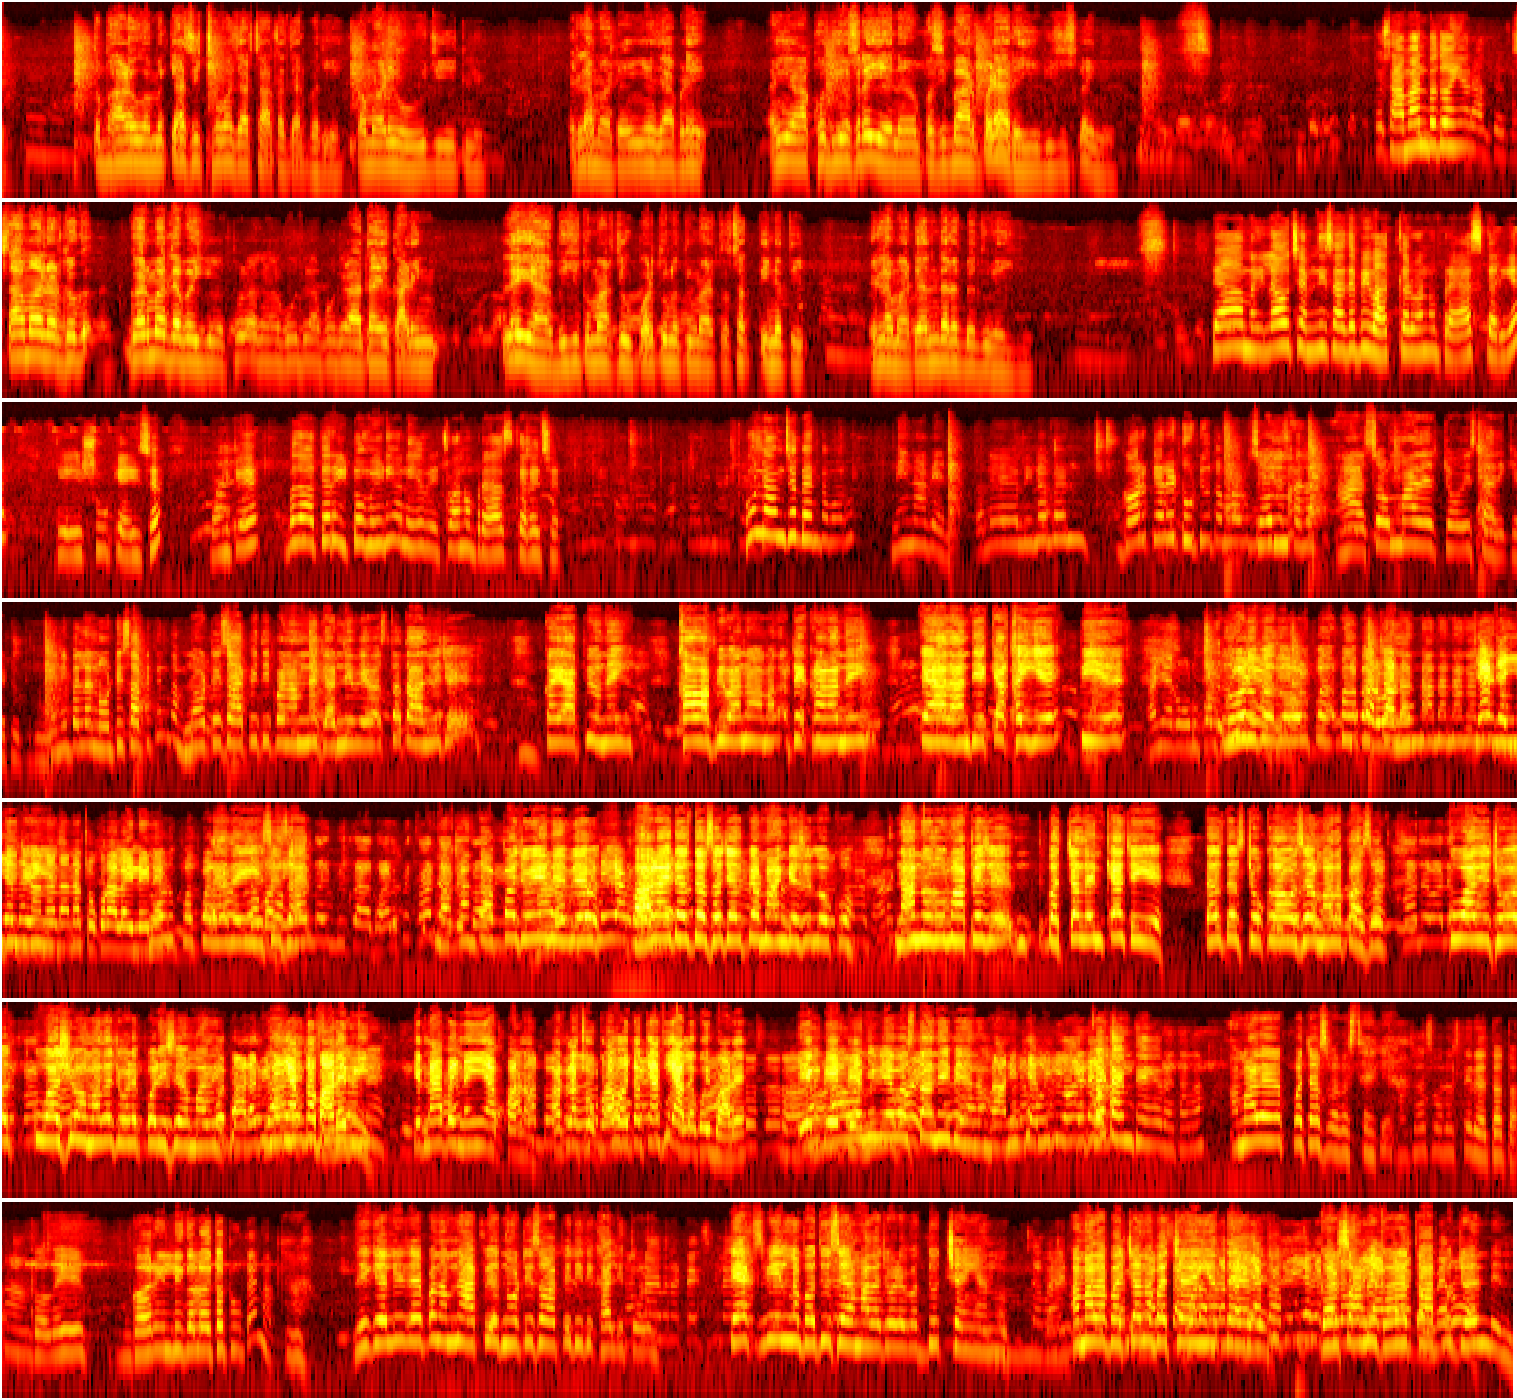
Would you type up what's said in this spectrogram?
તો ભાડું અમે ક્યાંથી છ હજાર સાત હજાર ભરીએ? કમાણી હોવી જોઈએ એટલી. એટલા માટે અહીંયા જ આપણે અહીંયા આખો દિવસ રહીએ ને પછી બહાર પડ્યા રહીએ બીજું કંઈ નહીં. તો સામાન બધો અહીંયા રાખ્યો છે? સામાન અડધો ઘરમાં દબાઈ ગયો. થોડા ઘણા ગોદડા ફોદડા હતા એ કાઢીને લઈ આવ્યો. બીજું તો મારથી ઉપડતું નથી મારતો શક્તિ નથી. એટલા માટે અંદર જ બધું રહી ગયું. ત્યાં મહિલાઓ છે એમની સાથે બી વાત કરવાનો પ્રયાસ કરીએ કે એ શું કહે છે. કારણ કે બધા અત્યારે ઈંટો વીણી અને એ વેચવાનો પ્રયાસ કરે છે. શું નામ છે બેન તમારું? મીનાબેન. અને મીનાબેન ઘર ક્યારે તૂટ્યું તમારું? બે દિવસ પહેલા? હા સોમવારે ચોવીસ તારીખે તૂટી એની પહેલા નોટિસ આપી હતી ને તમને? નોટિસ આપી હતી પણ અમને ઘરની વ્યવસ્થા તો હાલવી જોઈએ. કંઈ આપ્યું નહીં. ખાવા પીવાના અમારા ઠેકાણા નહીં. ક્યાં રાંધીએ ક્યાં ખાઈએ પીએ. રોડ ઉપર રોડ ઉપર અમારા બચ્ચાના નાના નાના ક્યાં જઈએ નાના નાના છોકરા લઈ લઈને? રોડ ઉપર પડ્યા રહીએ છીએ સાહેબ. મકાન તો આપવા જોઈએ ને ભાડા દસ દસ હજાર રૂપિયા માંગે છે લોકો. નાનો રૂમ આપે છે બચ્ચા લઈને ક્યાં જઈએ? દસ દસ છોકરાઓ છે અમારા પાછળ. કુવારી કુવાસીઓ અમારા જોડે પડી છે અમારી. કોઈ ભાડે બી નહીં આપતા ભાડે બી. કે ના ભાઈ નહીં આપવાના આટલા છોકરા હોય તો ક્યાંથી આલે કોઈ ભાડે એક બે ફેમિલી વ્યવસ્થા નહીં બેન અમારે. નાની ફેમિલી હોય કેટલા ટાઈમથી અહીંયા રહેતા હતા અમારે પચાસ વર્ષ થઈ ગયા પચાસ વર્ષથી રહેતા હતા તો હવે ઘર ઇલીગલ હોય તો તૂટે ને લીગેલી રે પણ અમને આપી નોટિસો આપી દીધી ખાલી થોડું ટેક્સ બિલ ને બધું છે અમારા જોડે બધું જ છે અહીંયાનું અમારા બચ્ચાના બચ્ચા અહીંયા છે ઘર સામે ઘર તો આપવું જ જોઈએ ને બેન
